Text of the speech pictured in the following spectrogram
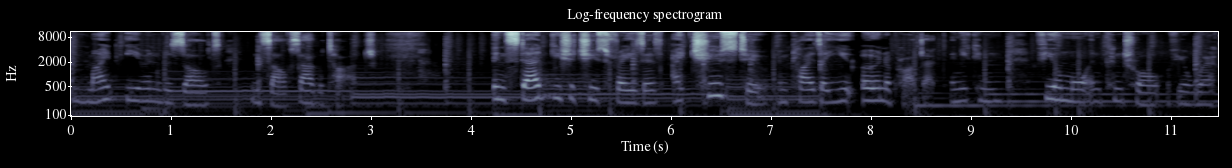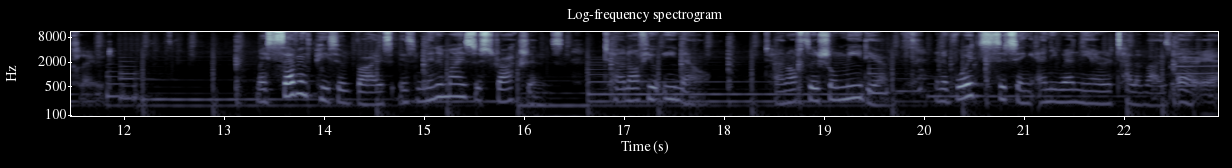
and might even result in self sabotage. Instead, you should choose phrases I choose to implies that you own a project and you can feel more in control of your workload. My seventh piece of advice is minimize distractions. Turn off your email, turn off social media, and avoid sitting anywhere near a televised area.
